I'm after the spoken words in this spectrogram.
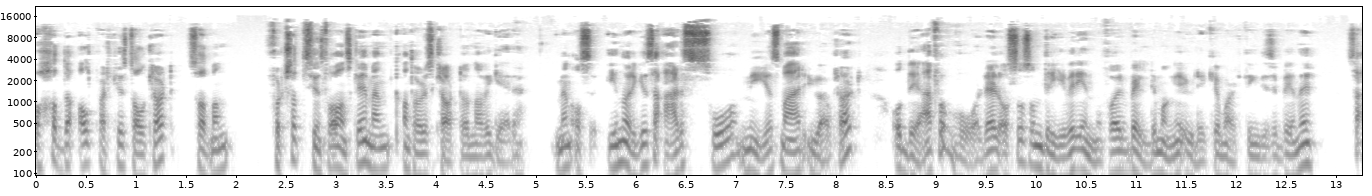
Og hadde alt vært krystallklart, så hadde man fortsatt syntes det var vanskelig, men antageligvis klart å navigere. Men også i Norge så er det så mye som er uavklart, og det er for vår del også, som driver innenfor veldig mange ulike marketingdisipliner, så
